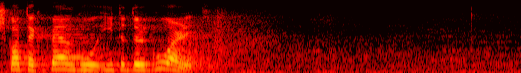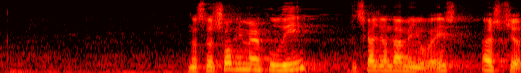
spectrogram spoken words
Shko tek pellgu i të dërguarit. Nëse do të shohim mrekulli, diçka që ndaj me juve ishte, është që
